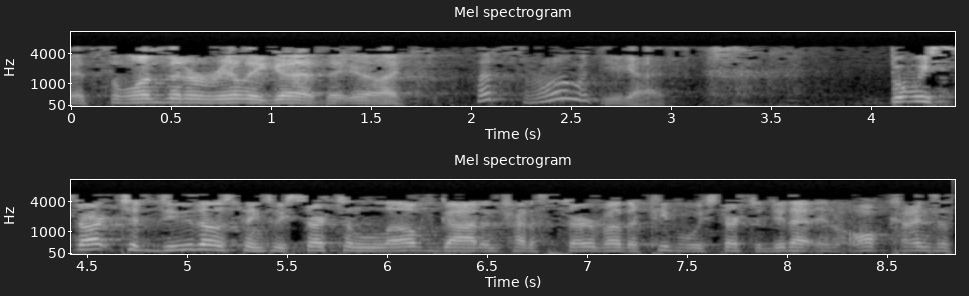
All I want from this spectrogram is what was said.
It's the ones that are really good that you're like, what's wrong with you guys? But we start to do those things. We start to love God and try to serve other people. We start to do that, and all kinds of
